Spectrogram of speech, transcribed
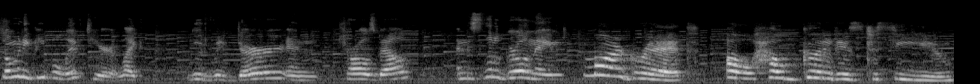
so many people lived here, like Ludwig Derr and Charles Bell, and this little girl named Margaret. Oh, how good it is to see you.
